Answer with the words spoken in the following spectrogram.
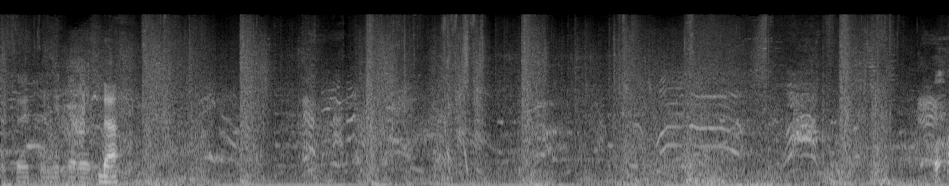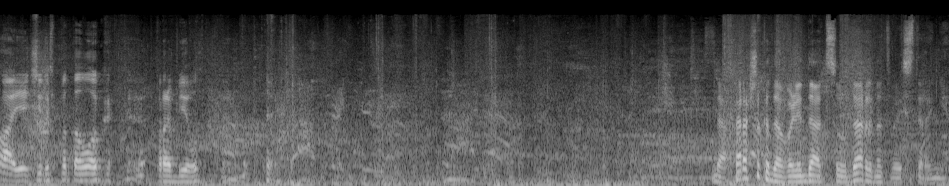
какой-то нехороший. Да. А, я через потолок пробил. Да, хорошо, когда валидация удара на твоей стороне.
